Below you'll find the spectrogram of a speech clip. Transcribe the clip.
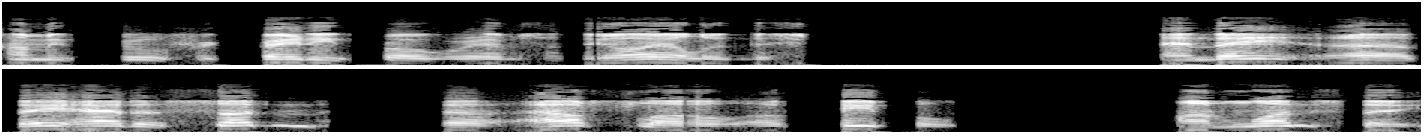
coming through for training programs in the oil industry, and they uh, they had a sudden uh, outflow of people on Wednesday,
